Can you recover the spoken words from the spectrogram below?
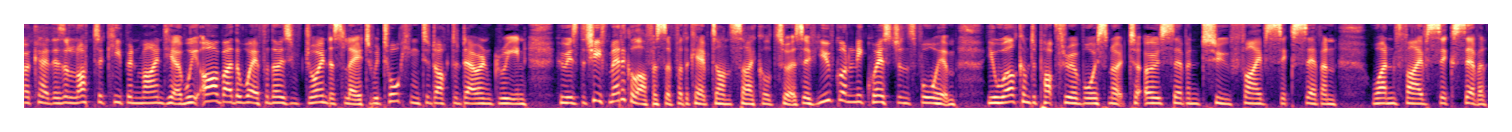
Okay, there's a lot to keep in mind here. We are, by the way, for those who've joined us late, we're talking to Dr. Darren Green, who is the Chief Medical Officer for the Cape Town Cycle Tour. So if you've got any questions for him, you're welcome to pop through a voice note to 072 1567.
